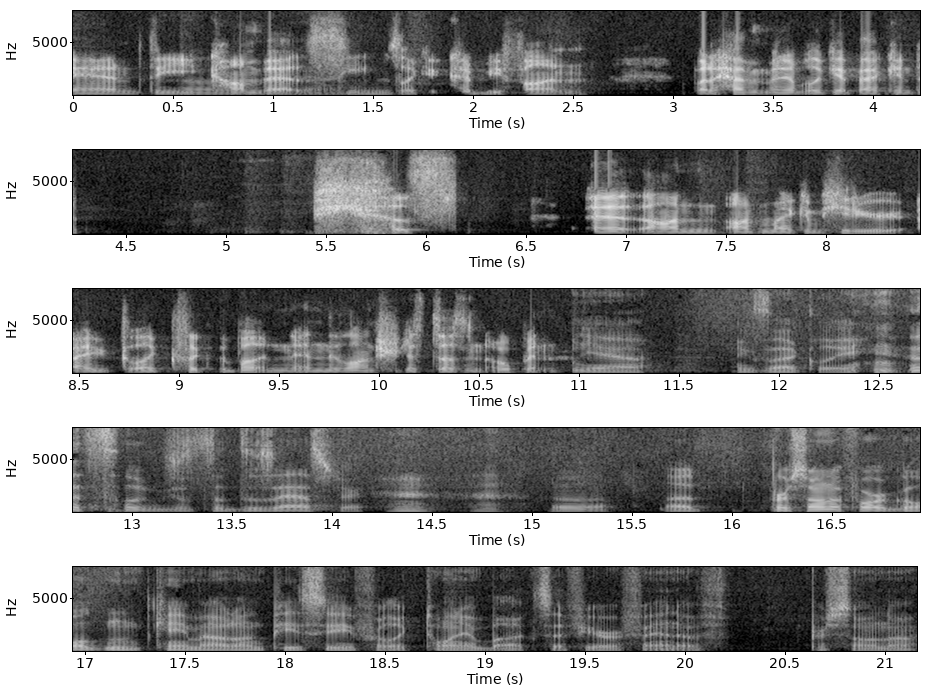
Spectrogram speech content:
and the Oh, combat yeah. seems like it could be fun, but I haven't been able to get back into because uh on on my computer I like click the button and the launcher just doesn't open. Yeah, exactly. it's just a disaster. Uh, Persona 4 Golden came out on PC for like twenty bucks if you're a fan of Persona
